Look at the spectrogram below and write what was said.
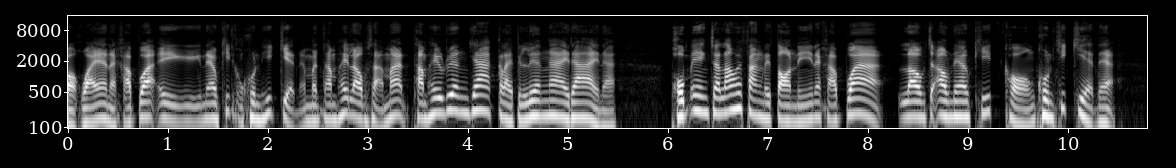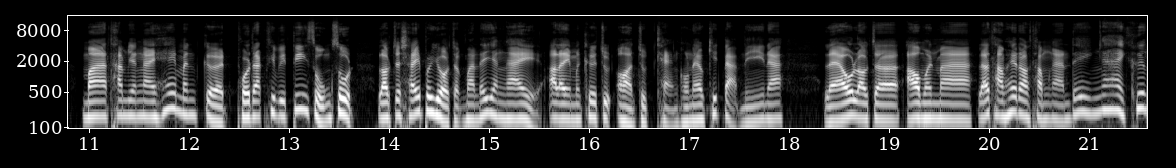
บอกไว้นะครับว่าไอ้แนวคิดของคนขี้เกียจเนี่ยมันทำให้เราสามารถทำให้เรื่องยากกลายเป็นเรื่องง่ายได้นะ ผมเองจะเล่าให้ฟังในตอนนี้นะครับ ว่าเราจะเอาแนวคิดของคนขี้เกียจเนี่ยมาทำยังไงให้มันเกิด productivity สูงสุด เราจะใช้ประโยชน์จากมันได้ยังไง อะไรมันคือจุดอ่อนจุดแข็งของแนวคิดแบบนี้นะ แล้วเราจะเอามันมา แล้วทำให้เราทำงานได้ง่ายขึ้น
